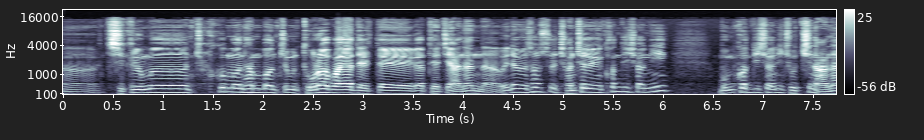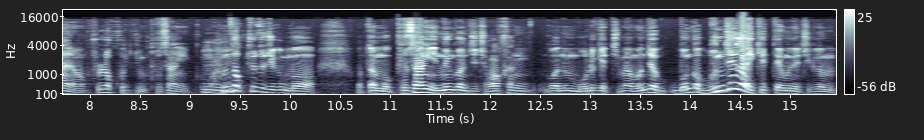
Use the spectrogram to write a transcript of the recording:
어, 지금은 조금은 한 번쯤은 돌아봐야 될 때가 되지 않았나. 왜냐하면 선수들 전체적인 컨디션이 몸 컨디션이 좋진 않아요. 플러코도 좀 부상이 있고 음. 함덕주도 지금 뭐 어떤 뭐 부상이 있는 건지 정확한 거는 모르겠지만 먼저 뭔가 문제가 있기 때문에 지금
